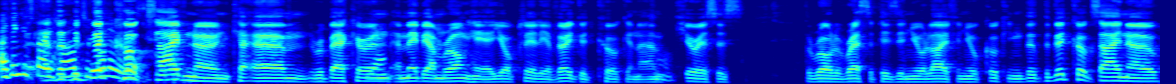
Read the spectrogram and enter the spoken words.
i think it's very Uh, the, hard the to good cooks. I've known, um, Rebecca, Yeah. and, and maybe I'm wrong here. You're clearly a very good cook, and I'm Oh. curious as the role of recipes in your life and your cooking. The, the good cooks I know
